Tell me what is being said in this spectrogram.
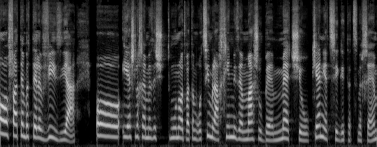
או הופעתם בטלוויזיה, או יש לכם איזה תמונות ואתם רוצים להכין מזה משהו באמת שהוא כן יציג את עצמכם,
